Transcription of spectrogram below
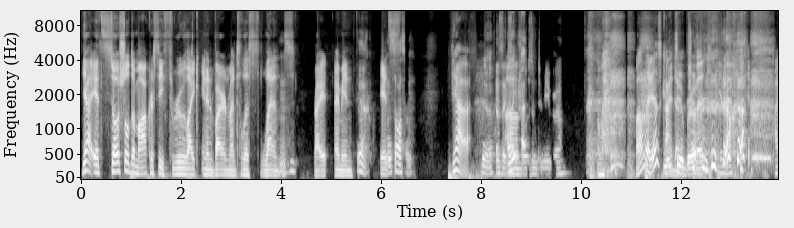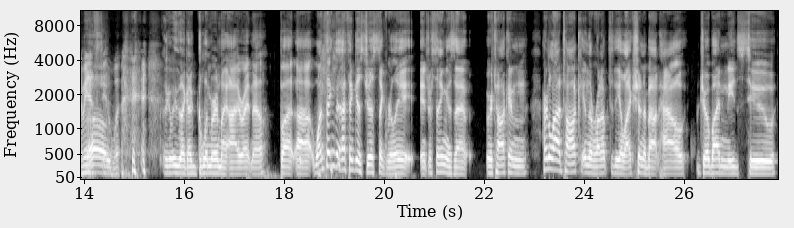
yeah it's social democracy through like an environmentalist lens right i mean Yeah, it's it's awesome. yeah Yeah. Sounds like Um, socialism to me, bro. well it is Me kind too, of bro. but you know i mean it's Oh. Like- like a glimmer in my eye right now. But uh, one thing that I think is just like really interesting is that we're talking. Heard a lot of talk in the run up to the election about how Joe Biden needs to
